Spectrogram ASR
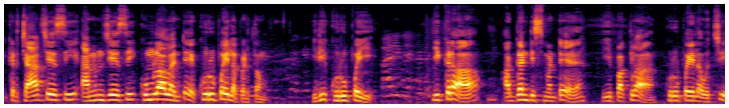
ఇక్కడ చార్ చేసి అన్నం చేసి కుమ్లాలంటే కురుపైలా పెడతాం. ఇది కురుపొయ్యి ఇక్కడ అగ్గంటిస్తామంటే ఈ పక్కల కురుపైలా వచ్చి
